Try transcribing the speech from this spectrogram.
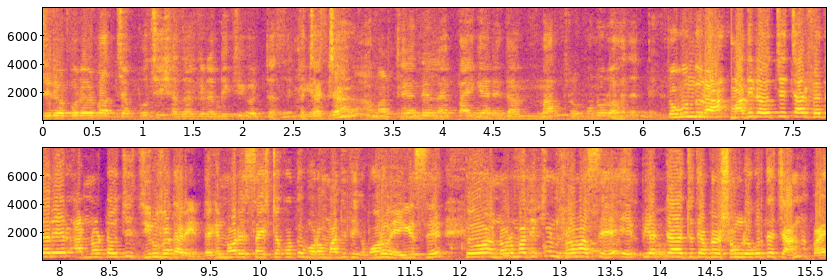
জিরো পুরের বাচ্চা পঁচিশ হাজার করে বিক্রি করতেছে। আচ্ছা, আচ্ছা। আমার থেকে নিলে পাইকারি দাম মাত্র পনেরো তো বন্ধুরা মাদিটা হচ্ছে চার ফেদারের আর নরটা হচ্ছে জিরো ফেদারের। দেখেন নরের সাইজটা কত বড় মাদি থেকে বড় হয়ে গেছে। তো নরমাদি কনফার্ম আছে? এই পেয়ারটা যদি আপনারা সংগ্রহ করতে চান ভাই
